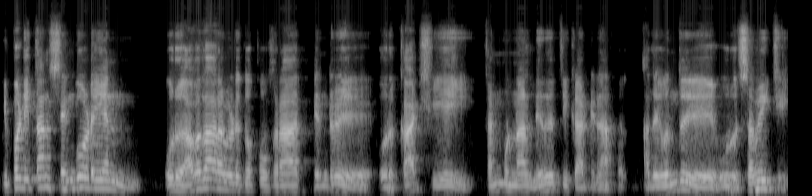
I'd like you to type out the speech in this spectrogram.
இப்படித்தான் செங்கோடையன் ஒரு அவதாரம் எடுக்க போகிறார் என்று ஒரு காட்சியை கண் முன்னால் நிறுத்தி காட்டினார்கள். அது வந்து ஒரு சமிக்ஜை.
